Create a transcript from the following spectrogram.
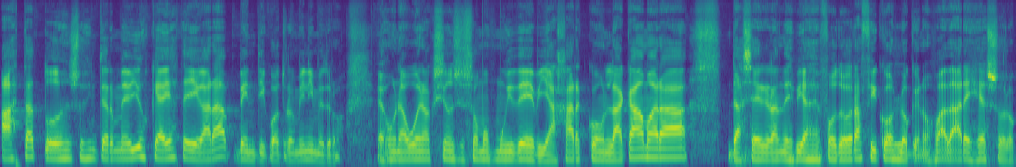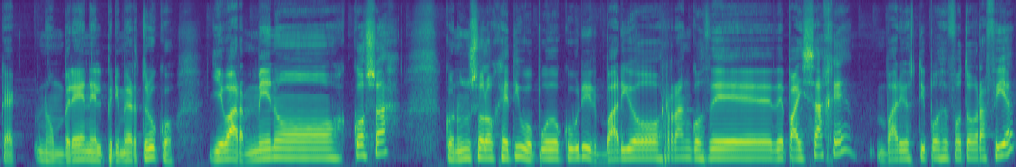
hasta todos esos intermedios que hay hasta llegar a 24 milímetros. Es una buena opción si somos muy de viajar con la cámara, de hacer grandes viajes fotográficos. Lo que nos va a dar es eso, lo que nombré en el primer truco, llevar menos cosas. Con un solo objetivo puedo cubrir varios rangos de, de paisaje varios tipos de fotografía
